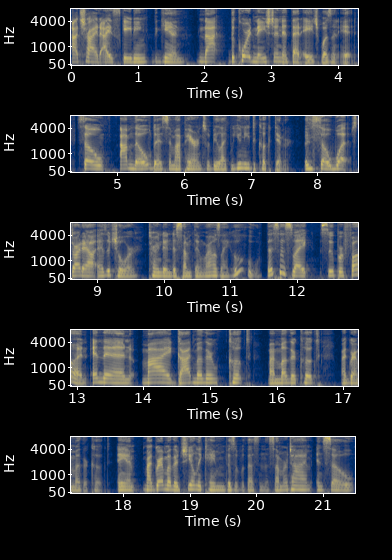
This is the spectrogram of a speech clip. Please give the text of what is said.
I tried ice skating again. Not the coordination at that age wasn't it. So I'm the oldest, and my parents would be like, "Well, you need to cook dinner." And so what started out as a chore turned into something where I was like, "Ooh, this is like super fun." And then my godmother cooked, my mother cooked, my grandmother cooked. And my grandmother, she only came and visit with us in the summertime, and so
